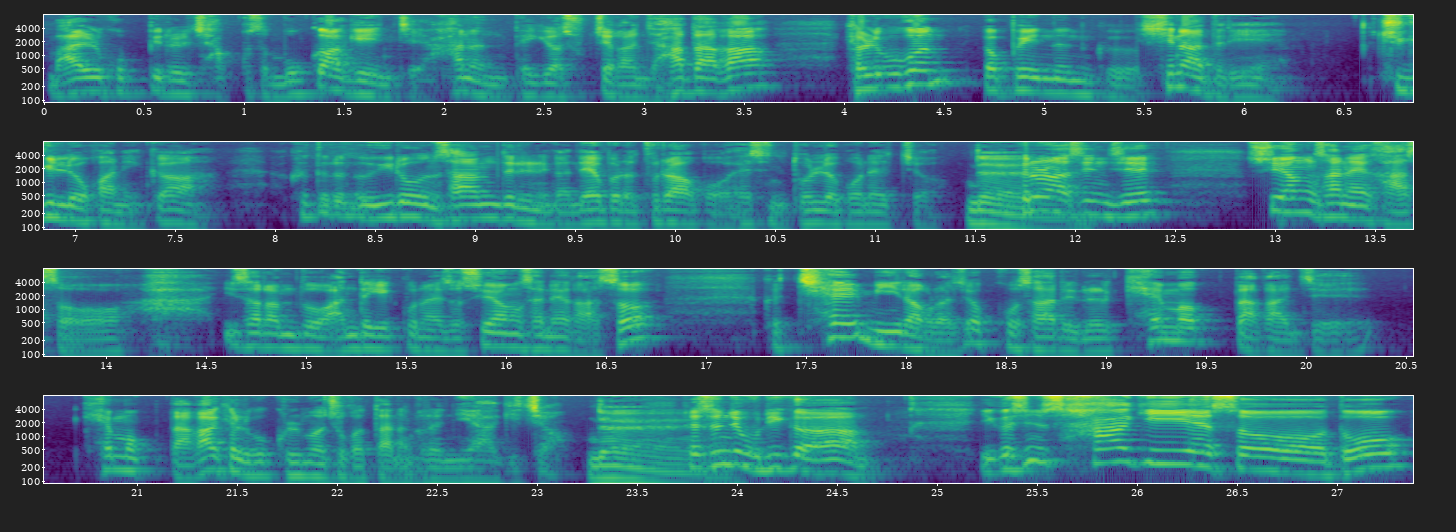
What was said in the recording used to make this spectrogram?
말고삐를 잡고서 못 가게 이제 하는 백이와 숙제가 이제 하다가 결국은 옆에 있는 그 신하들이 죽이려고 하니까 그들은 의로운 사람들이니까 내버려 두라고 해서 돌려보냈죠. 네. 그러나서 이제 수양산에 가서 아, 이 사람도 안 되겠구나 해서 수양산에 가서 그 채미라고 그러죠. 고사리를 캐먹다가 이제 캐먹다가 결국 굶어 죽었다는 그런 이야기죠. 네. 그래서 이제 우리가 이것은 사기에서도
